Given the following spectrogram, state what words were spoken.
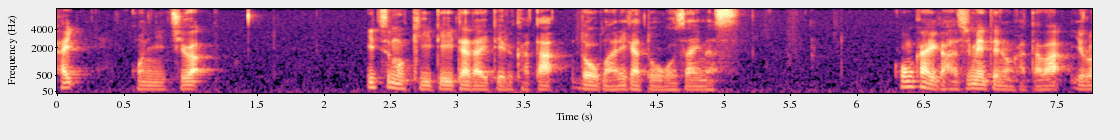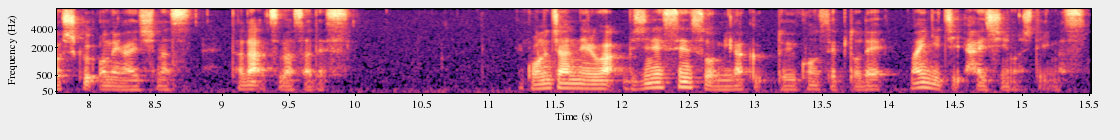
はい、こんにちは。いつも聞いていただいている方、どうもありがとうございます。今回が初めての方はよろしくお願いします。ただ翼です。このチャンネルはビジネスセンスを磨くというコンセプトで毎日配信をしています。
